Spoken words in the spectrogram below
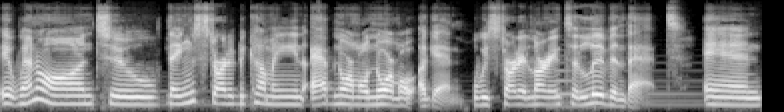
It went on to things started becoming abnormal normal again. We started learning to live in that. And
